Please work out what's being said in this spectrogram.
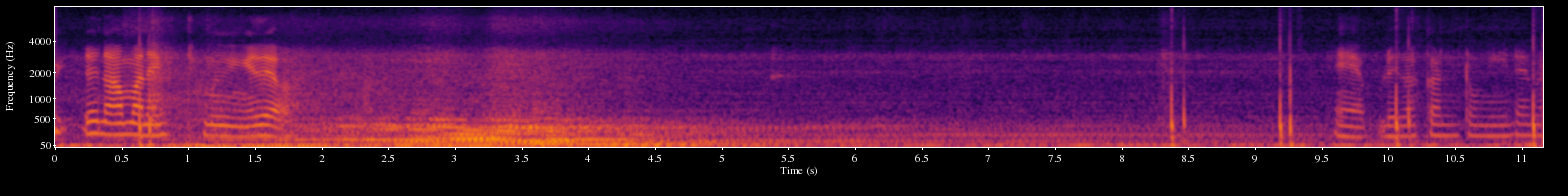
ุยได้น้ำมาในมืออย่างเงี้ยเลยเหรอแอบเลยละกันตรงนี้ได้ไหม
